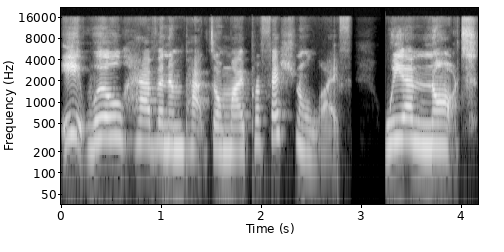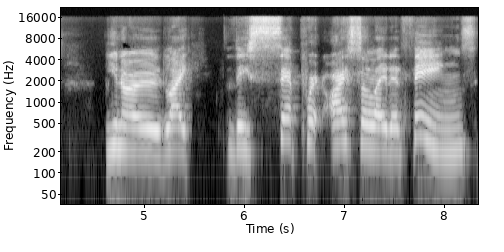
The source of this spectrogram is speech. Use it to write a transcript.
it will have an impact on my professional life. We are not you know like these separate isolated things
